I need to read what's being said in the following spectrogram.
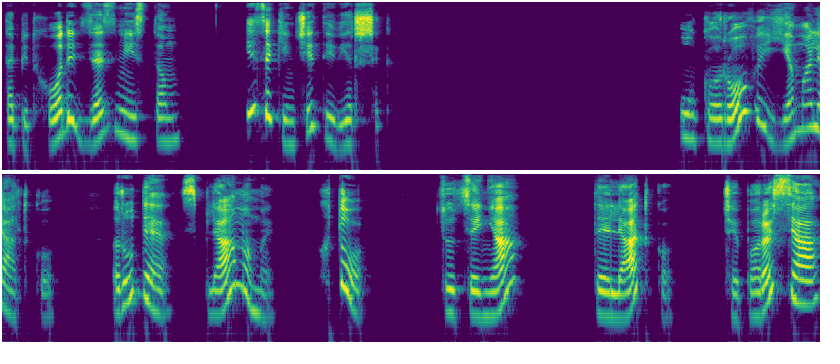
та підходить за змістом. І закінчити віршик. У корови є малятко. Руде з плямами. Хто? Цуценя, телятко чи порося?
